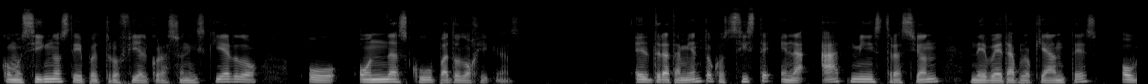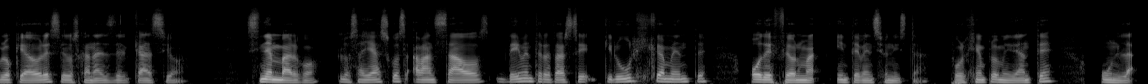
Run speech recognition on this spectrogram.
como signos de hipertrofia del corazón izquierdo o ondas Q patológicas. El tratamiento consiste en la administración de beta bloqueantes o bloqueadores de los canales del calcio. Sin embargo, los hallazgos avanzados deben tratarse quirúrgicamente o de forma intervencionista, por ejemplo mediante una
